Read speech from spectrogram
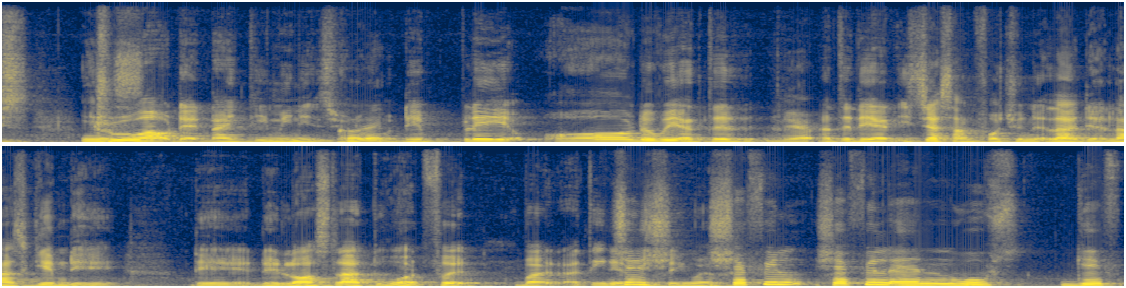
is Yes. throughout that 90 minutes. You know, Correct. they play all the way until Yep. until the end. It's just unfortunate lah. Their last game they they they lost lah to Watford, but I think they've been playing well. Sheffield, Sheffield and Wolves gave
